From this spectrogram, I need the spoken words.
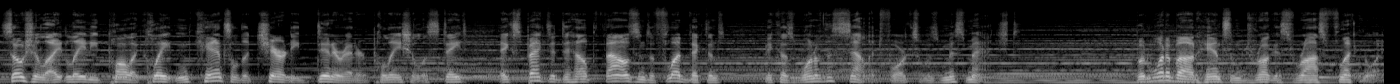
socialite Lady Paula Clayton canceled a charity dinner at her palatial estate, expected to help thousands of flood victims because one of the salad forks was mismatched. But what about handsome druggist Ross Flecknoy,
